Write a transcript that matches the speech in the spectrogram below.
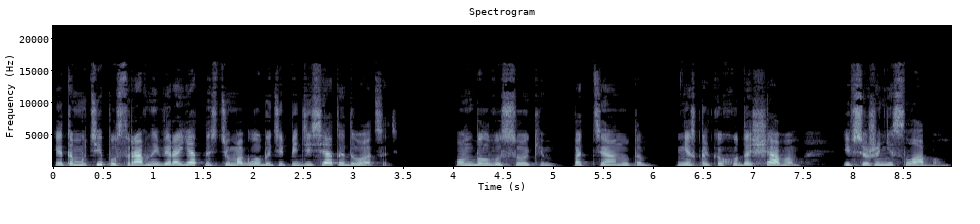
Этому типу с равной вероятностью могло быть и 50, и 20. Он был высоким, подтянутым, несколько худощавым и все же не слабым.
